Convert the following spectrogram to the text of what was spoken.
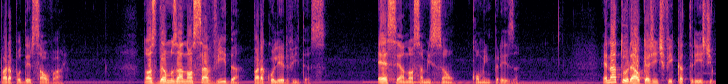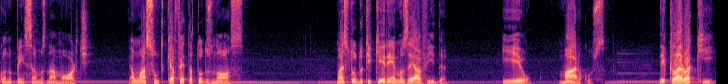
para poder salvar. Nós damos a nossa vida para colher vidas. Essa é a nossa missão como empresa. É natural que a gente fica triste quando pensamos na morte. É um assunto que afeta todos nós. Mas tudo o que queremos é a vida. E eu, Marcos, declaro aqui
